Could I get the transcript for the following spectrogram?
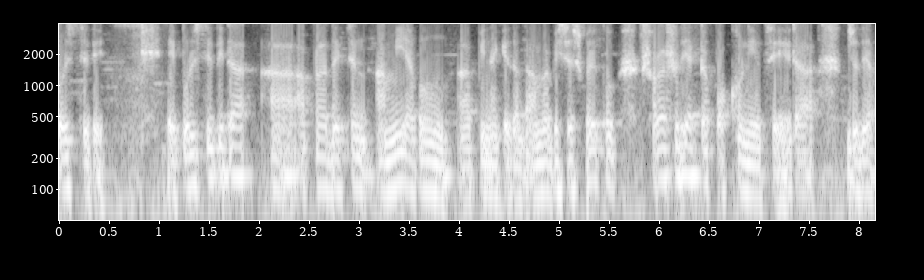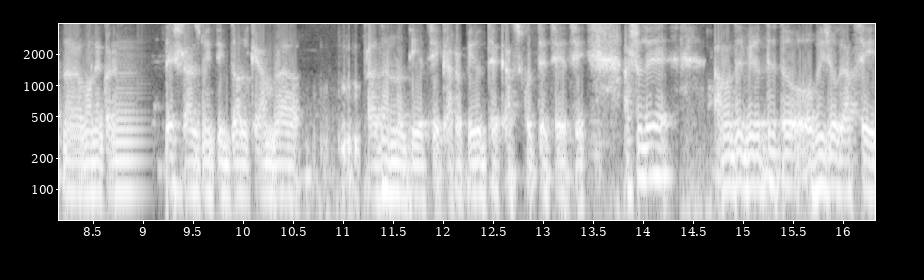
পরিস্থিতি, এই পরিস্থিতিটা আপনারা দেখছেন আমি এবং পিনাকি দাদা। আমরা বিশেষ করে খুব সরাসরি একটা পক্ষ নিয়েছি। এটা যদি আপনারা মনে করেন, দেশ রাজনৈতিক দলকে আমরা প্রাধান্য দিয়েছি কারোর বিরুদ্ধে কাজ করতে চেয়েছি। আসলে আমাদের বিরুদ্ধে তো অভিযোগ আছেই।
